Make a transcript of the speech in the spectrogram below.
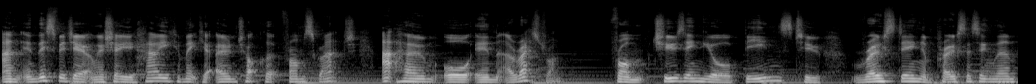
And in this video, I'm going to show you how you can make your own chocolate from scratch at home or in a restaurant. From choosing your beans to roasting and processing them,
